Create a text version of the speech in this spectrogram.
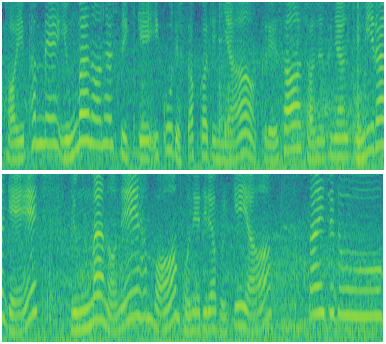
저희 판매 6만원 할 수 있게 입고됐었거든요. 그래서 저는 그냥 동일하게 6만원에 한번 보내드려 볼게요. 사이즈도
